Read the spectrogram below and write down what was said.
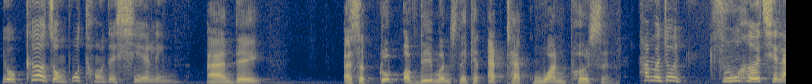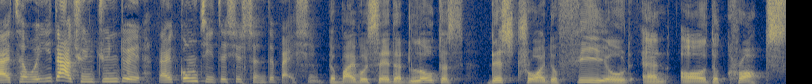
有各种不同的邪灵， And they, as a group of demons, they can attack one person. 他们就组合起来成为一大群军队来攻击这些神的百姓。 The Bible said that locusts destroy the field and all the crops.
